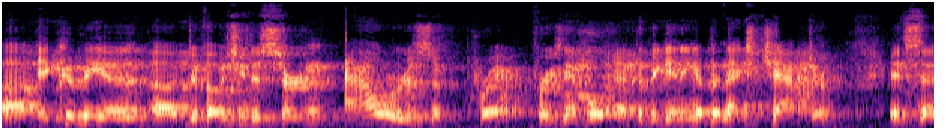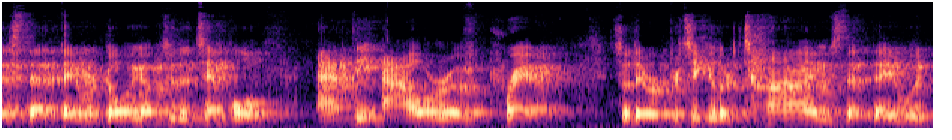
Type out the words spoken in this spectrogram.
Uh, it could be a, a, devotion to certain hours of prayer. For example, at the beginning of the next chapter, it says that they were going up to the temple at the hour of prayer. So there were particular times that they would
